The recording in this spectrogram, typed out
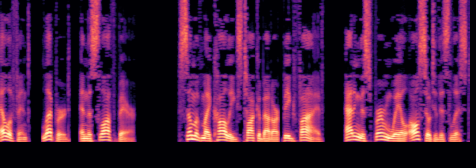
elephant, leopard, and the sloth bear. Some of my colleagues talk about our Big Five, adding the sperm whale also to this list,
